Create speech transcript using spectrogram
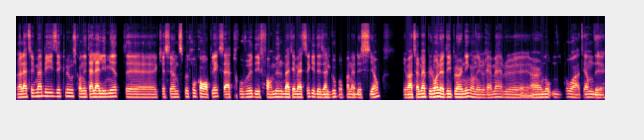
relativement basic, là, où on est à la limite euh, que c'est un petit peu trop complexe à trouver des formules mathématiques et des algos pour prendre la décision. Éventuellement, plus loin, le deep learning, on est vraiment à un autre niveau en termes de,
